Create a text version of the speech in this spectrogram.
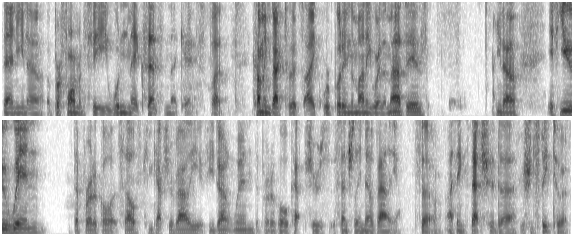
then you know a performance fee wouldn't make sense in that case. But coming back to it, it's like we're putting the money where the mouth is. You know, if you win, the protocol itself can capture value. If you don't win, the protocol captures essentially no value. So I think that should uh, should speak to it.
